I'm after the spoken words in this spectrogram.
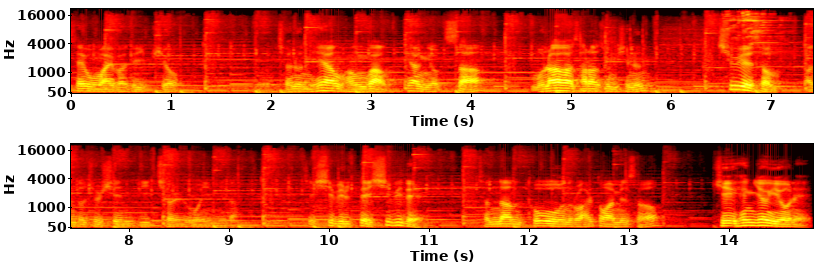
새해 복 많이 받으십시오. 어, 저는 해양 관광, 해양 역사, 문화가 살아 숨쉬는 치유의 섬 완도 출신 이철 의원입니다. 제 11대 12대 전남 도원으로 활동하면서 기획행정위원회,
